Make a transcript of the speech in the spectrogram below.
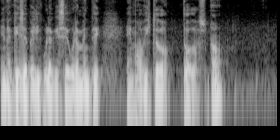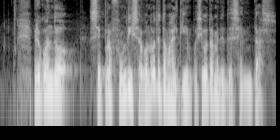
en aquella película que seguramente hemos visto todos, ¿no? Pero cuando se profundiza, cuando vos te tomas el tiempo y si vos realmente te sentás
